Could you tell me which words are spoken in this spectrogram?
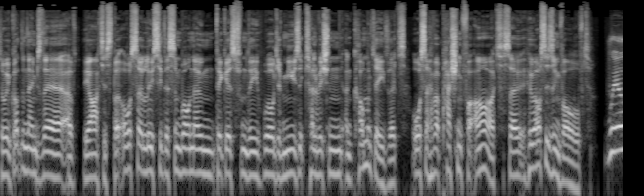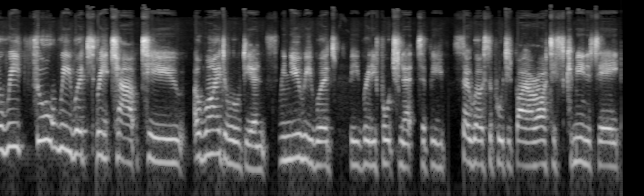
So we've got the names there of the artists, but also, Lucy, there's some well known figures from the world of music, television, and comedy that also have a passion for art. So who else is involved? Well, we thought we would reach out to a wider audience. We knew we would be really fortunate to be so well supported by our artist community,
